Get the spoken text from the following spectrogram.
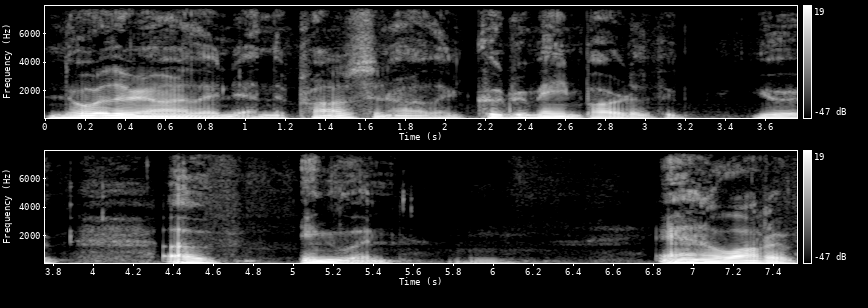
Northern Ireland and the Protestant Ireland could remain part of the Europe of England, and a lot of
